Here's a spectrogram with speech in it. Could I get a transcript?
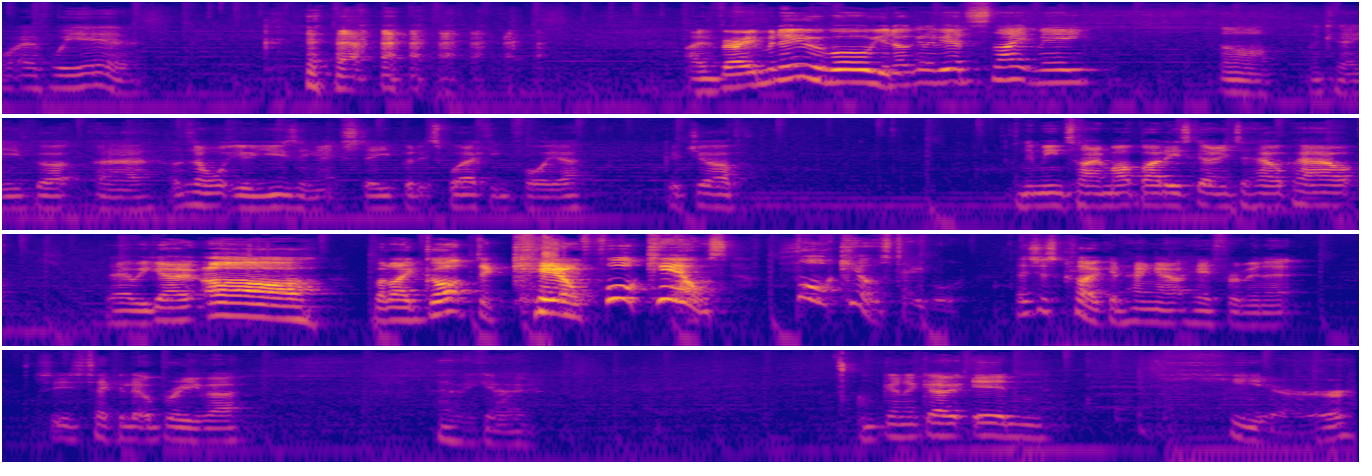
What have we here? I'm very maneuverable. You're not going to be able to snipe me. Oh, okay, you've got, uh, I don't know what you're using actually, but it's working for you. Good job. In the meantime, our buddy's going to help out. There we go. Oh, but I got the kill. Four kills! Four kills, table. Let's just cloak and hang out here for a minute. So you just take a little breather. There we go. I'm going to go in here.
